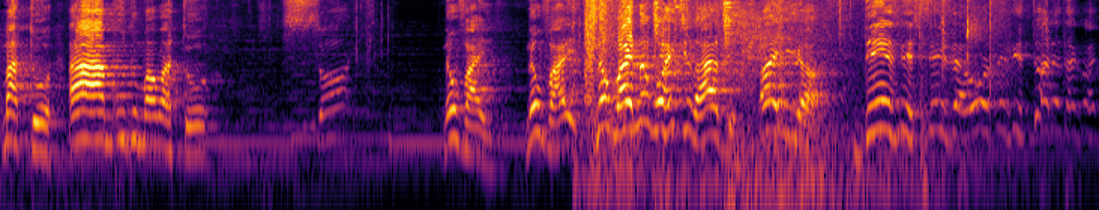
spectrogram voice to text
Matou. Ah, o do mal matou. Só. Não vai, não vai, não vai, não morre de lado. Aí, ó. 16 a 11, vitória da God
